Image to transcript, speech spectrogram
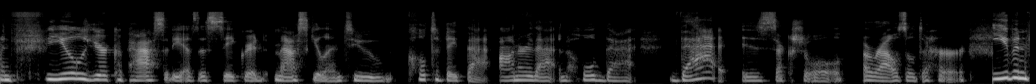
and feels your capacity as a sacred masculine to cultivate that, honor that, and hold that, that is sexual arousal to her. Even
